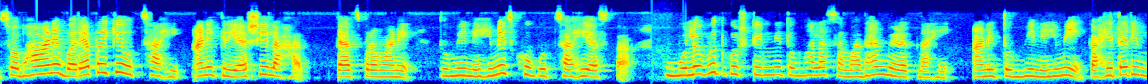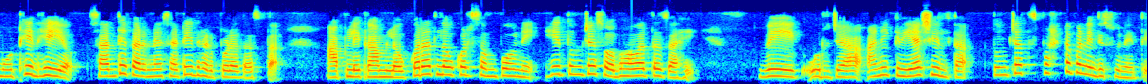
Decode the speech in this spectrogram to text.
स्वभावाने बऱ्यापैकी उत्साही आणि क्रियाशील आहात. त्याचप्रमाणे तुम्ही नेहमीच खूप उत्साही असता. मूलभूत गोष्टींनी तुम्हाला समाधान मिळत नाही आणि तुम्ही नेहमी काहीतरी मोठे ध्येय साध्य करण्यासाठी धडपडत असता. आपले काम लवकरात लवकर संपवणे हे तुमच्या स्वभावातच आहे. वेग ऊर्जा आणि क्रियाशीलता तुमच्यात स्पष्टपणे दिसून येते.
